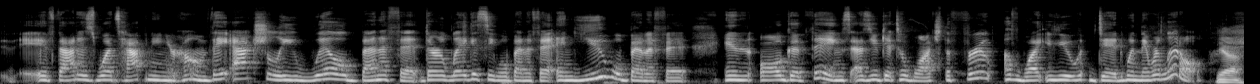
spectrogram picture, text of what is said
if that is what's happening in your home, they actually will benefit. Their legacy will benefit, and you will benefit in all good things as you get to watch the fruit of what you did when they were little. Yeah.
